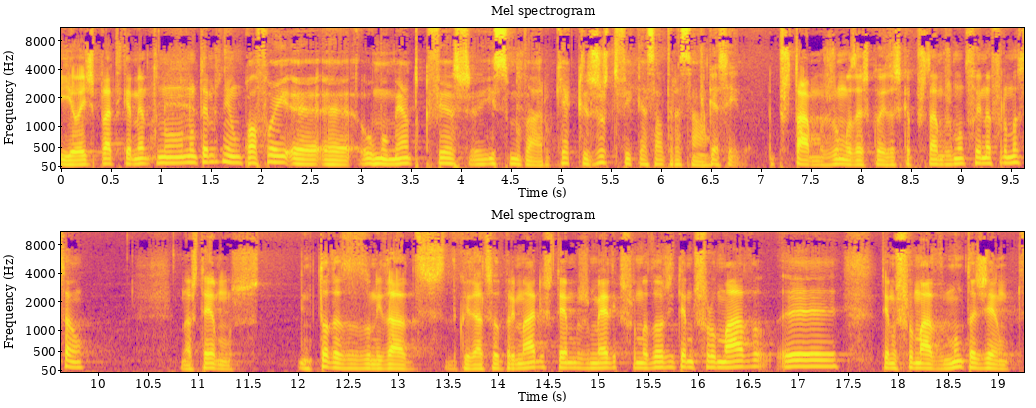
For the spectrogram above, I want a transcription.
E hoje praticamente não, não, temos nenhum. Qual foi uh, uh, o momento que fez isso mudar? O que é que justifica essa alteração? Porque assim, apostámos, uma das coisas que apostámos muito foi na formação. Nós temos, em todas as unidades de cuidados de saúde primários, temos médicos formadores e temos formado, eh, temos formado muita gente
